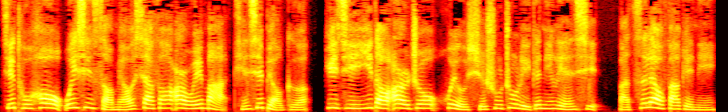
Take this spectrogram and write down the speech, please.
截图后，微信扫描下方二维码，填写表格。预计一到二周会有学术助理跟您联系，把资料发给您。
